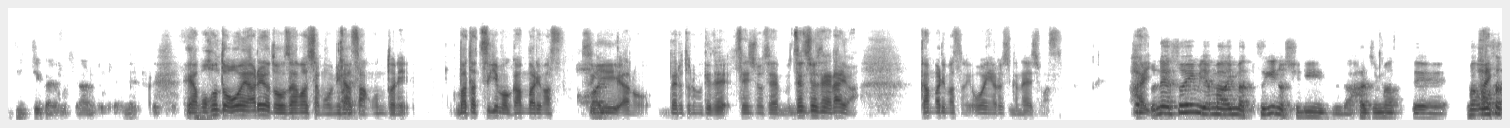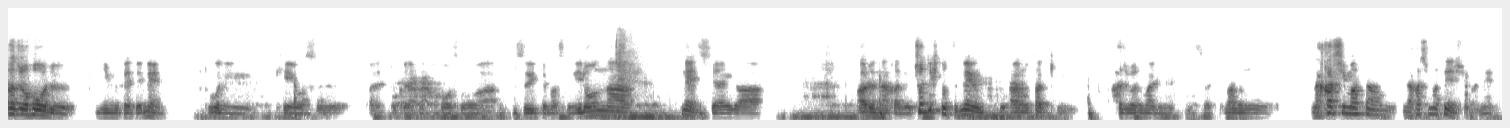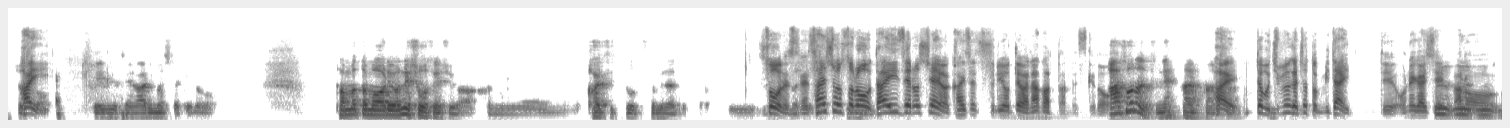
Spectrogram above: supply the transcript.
実地会もしあるときはね。いや、もう本当応援ありがとうございました。もう皆さん、本当に。また次も頑張ります。次、あの、ベルトに向けて前哨戦、前哨戦ないわ。頑張りますので、応援よろしくお願いします。はい。ね、そういう意味で、まあ今、次のシリーズが始まって、まあ、大阪城ホールに向けてね、特にケイオス、僕らの放送は続いてますけど、いろんなね、試合がある中で、ちょっと一つね、あの、さっき始まる前に言ってた、あの、中島さん、中島選手がね、ちょっとデビュー戦ありましたけど、はい、たまたまあれはね、翔選手が、あのー、解説を務められてたっていう。そうですね、最初、その第0試合は解説する予定はなかったんですけど、あ、そうなんですね。はい、はい、はい。でも自分がちょっと見たいってお願いして、あの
